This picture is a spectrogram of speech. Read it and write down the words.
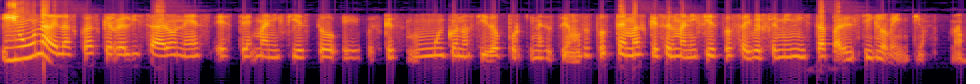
y una de las cosas que realizaron es este manifiesto, eh, pues que es muy conocido por quienes estudiamos estos temas, que es el manifiesto ciberfeminista para el siglo XXI. ¿no?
